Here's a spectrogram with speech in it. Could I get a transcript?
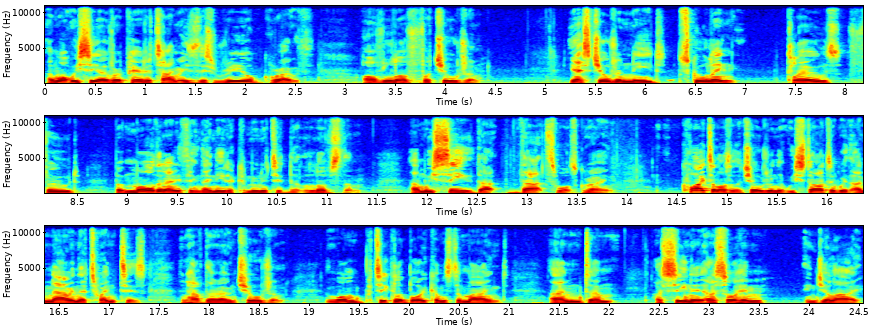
And what we see over a period of time is this real growth of love for children. Yes, children need schooling, clothes, food, but more than anything, they need a community that loves them. And we see that that's what's growing. Quite a lot of the children that we started with are now in their 20s and have their own children. One particular boy comes to mind, and um, I seen it. I saw him in July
